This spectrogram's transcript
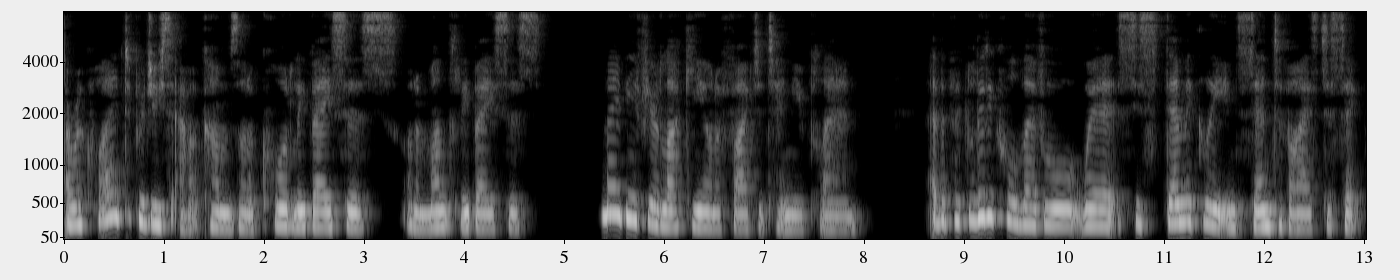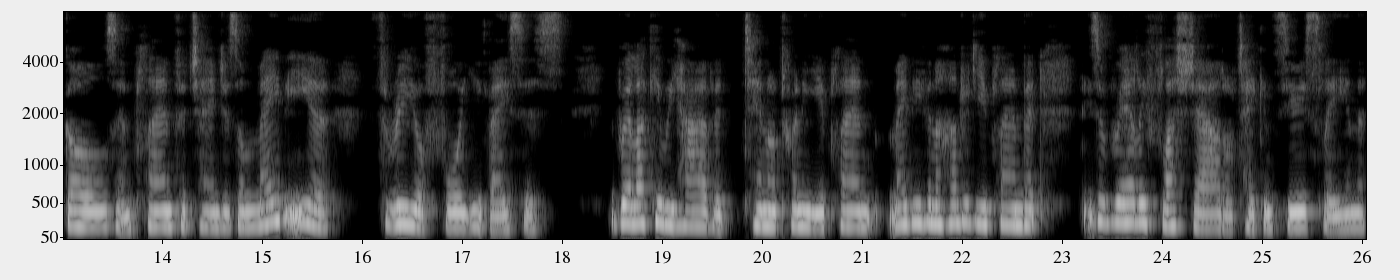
are required to produce outcomes on a quarterly basis, on a monthly basis, maybe if you're lucky on a five to 10 year plan. At the political level, we're systemically incentivized to set goals and plan for changes on maybe a three or four year basis. If we're lucky, we have a 10 or 20 year plan, maybe even a 100 year plan, but these are rarely flushed out or taken seriously. In the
